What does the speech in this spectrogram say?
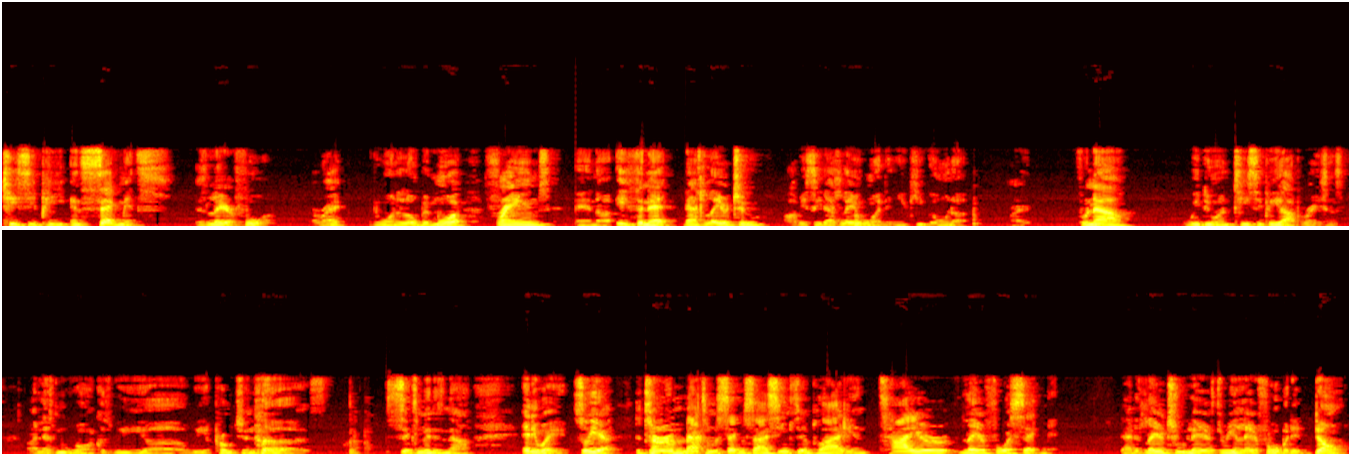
TCP and segments is layer four. All right. If you want a little bit more, frames and uh, Ethernet, that's layer two. Obviously, that's layer one, and you keep going up. Right. For now, we doing TCP operations. All right, let's move on because we uh we approaching uh six minutes now. Anyway, so yeah, the term maximum segment size seems to imply the entire layer four segment. That is layer two, layer three, and layer four, but it don't.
